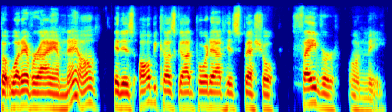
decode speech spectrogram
But whatever I am now, it is all because God poured out his special favor on me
